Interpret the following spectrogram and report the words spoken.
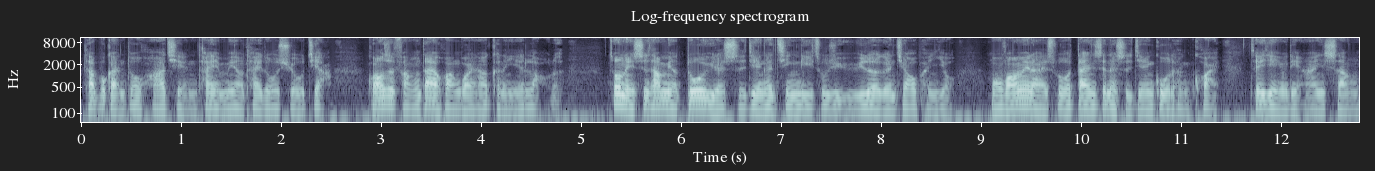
他不敢多花钱，他也没有太多休假。光是房贷还完，他可能也老了。重点是他们有多余的时间跟精力出去娱乐跟交朋友。某方面来说，单身的时间过得很快，这一点有点哀伤。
